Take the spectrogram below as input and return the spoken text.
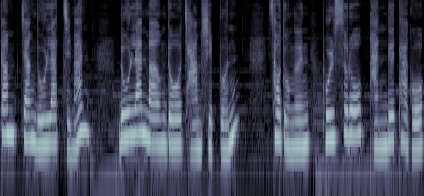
깜짝 놀랐지만 놀란 마음도 잠시뿐 서동은 볼수록 반듯하고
